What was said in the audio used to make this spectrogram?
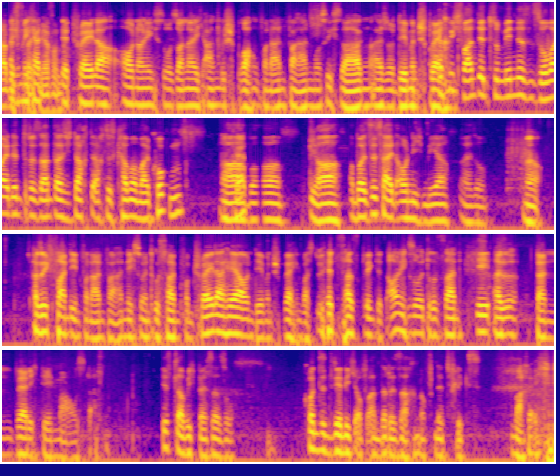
da habe also ich vielleicht mehr von. Der Trailer auch noch nicht so sonderlich angesprochen von Anfang an, muss ich sagen. Also dementsprechend. Ach, ich fand den zumindest so weit interessant, dass ich dachte, ach, das kann man mal gucken. Okay. Aber ja, aber es ist halt auch nicht mehr. Also. Ja. Also ich fand ihn von Anfang an nicht so interessant vom Trailer her und dementsprechend, was du jetzt hast, klingt jetzt auch nicht so interessant. Nee. Also dann werde ich den mal auslassen. Ist, glaube ich, besser so. Konzentriere dich auf andere Sachen auf Netflix. Mache ich.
